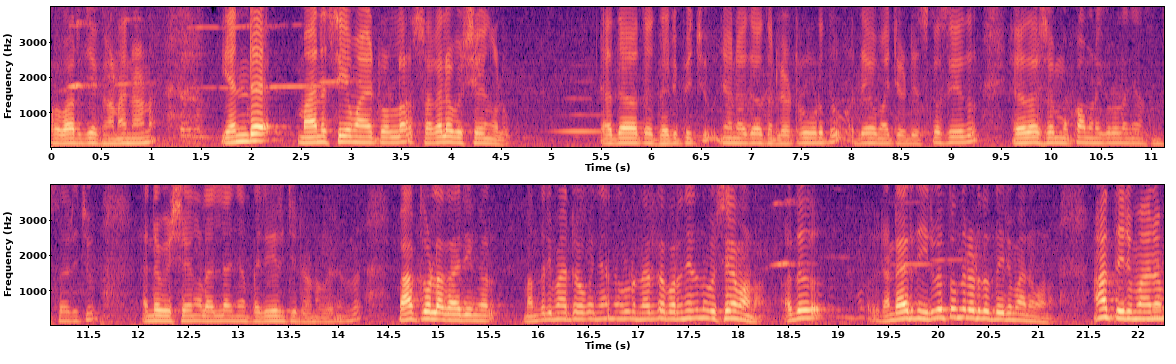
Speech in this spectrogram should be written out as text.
പവാർജിയെ കാണാനാണ്. എന്റെ മാനസികമായിട്ടുള്ള സകല വിഷയങ്ങളും അദ്ദേഹത്തെ ധരിപ്പിച്ചു. ഞാൻ അദ്ദേഹത്തിന് ലെറ്റർ കൊടുത്തു. അദ്ദേഹമായിട്ട് ഡിസ്കസ് ചെയ്തു. ഏകദേശം മുക്കാൽ മണിക്കൂറോളം ഞാൻ സംസാരിച്ചു. എന്റെ വിഷയങ്ങളെല്ലാം ഞാൻ പരിഹരിച്ചിട്ടാണ് വരുന്നത്. ബാക്കിയുള്ള കാര്യങ്ങൾ മന്ത്രിമാറ്റമൊക്കെ ഞാൻ നിങ്ങളോട് നേരത്തെ പറഞ്ഞിരുന്ന വിഷയമാണ്. അത് രണ്ടായിരത്തി ഇരുപത്തൊന്നിലെടുത്ത തീരുമാനമാണ്. ആ തീരുമാനം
